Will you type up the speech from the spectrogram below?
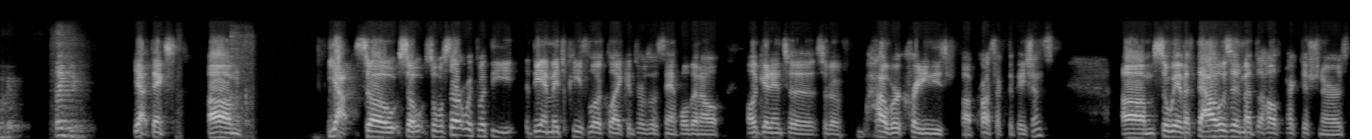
Okay. Thank you. Yeah. Thanks. Um, yeah. So so so we'll start with what the the MHPs look like in terms of the sample. Then I'll I'll get into sort of how we're creating these uh, prospective patients. Um, so we have a thousand mental health practitioners,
